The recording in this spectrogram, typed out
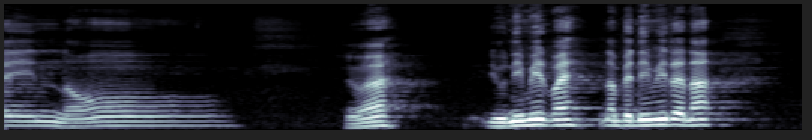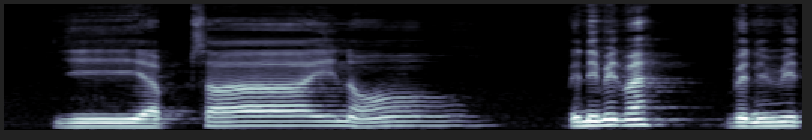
ยหนอเห็นไหมอยู่นิมิตไหมนั่นเป็นนิมิตแล้วนะเหยียบซ้ายหนอ เป็นนิมิตไหมเป็นนิมิต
